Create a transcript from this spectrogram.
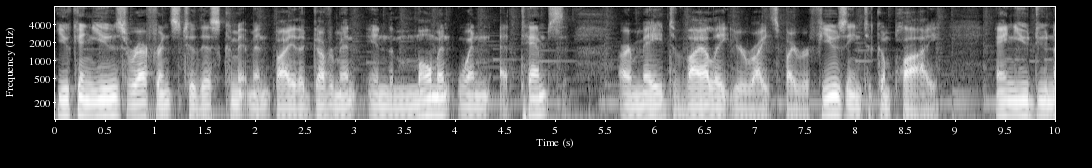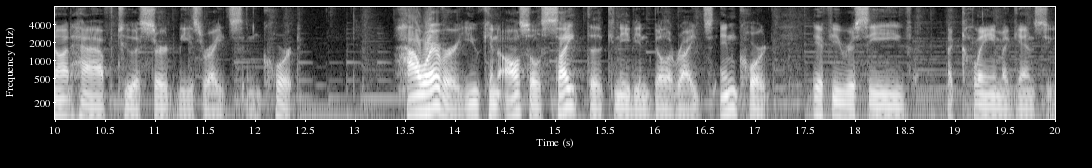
You can use reference to this commitment by the government in the moment when attempts are made to violate your rights by refusing to comply, and you do not have to assert these rights in court. However, you can also cite the Canadian Bill of Rights in court if you receive a claim against you,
